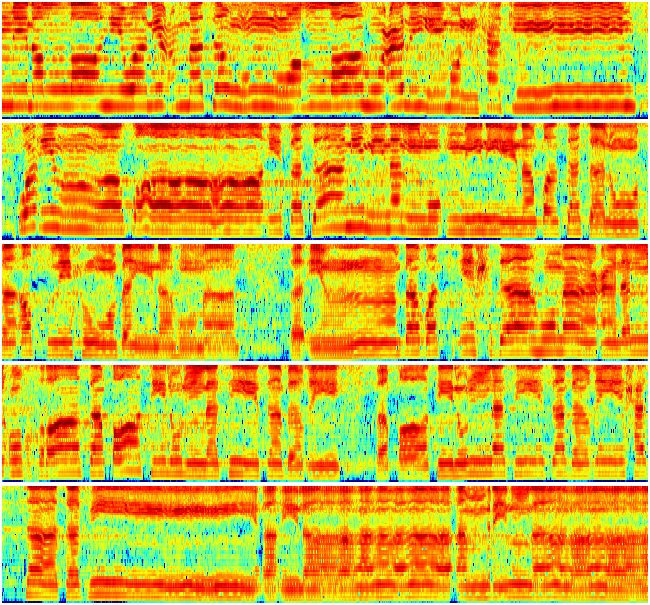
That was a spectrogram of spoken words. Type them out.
الله ونعمة والله عليم حكيم. وإن طائفتان من المؤمنين اقتتلوا فأصلحوا بينهما. فإن بغت إحداهما على الأخرى فقاتلوا التي تبغي فقاتلوا التي تبغي حتى تفيء إلى أمر الله.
